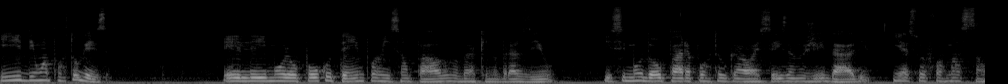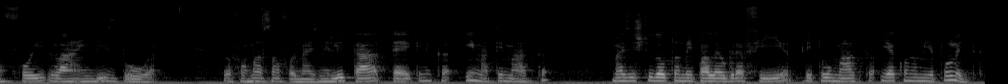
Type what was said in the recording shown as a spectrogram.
e de uma portuguesa. Ele morou pouco tempo em São Paulo, aqui no Brasil, e se mudou para Portugal aos seis anos de idade e a sua formação foi lá em Lisboa. Sua formação foi mais militar, técnica e matemática, mas estudou também paleografia, diplomática e economia política.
